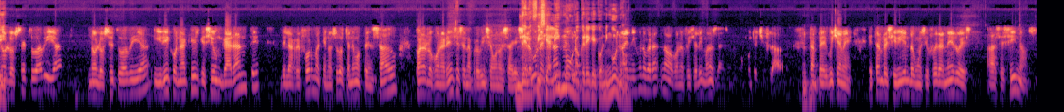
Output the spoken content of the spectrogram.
No lo sé todavía, no lo sé todavía. Iré con aquel que sea un garante de las reformas que nosotros tenemos pensado para los bonaerenses en la provincia de Buenos Aires. ¿Del oficialismo uno cree que con ninguno? No hay ninguno No, con el oficialismo no, es un conjunto chiflado. escúcheme, están recibiendo como si fueran héroes a asesinos,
